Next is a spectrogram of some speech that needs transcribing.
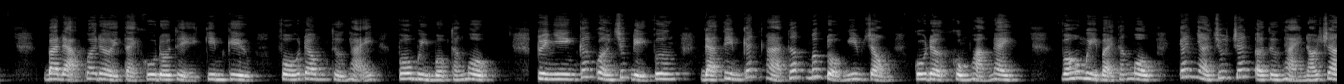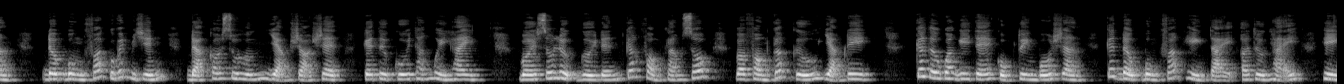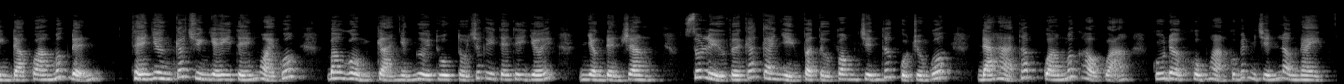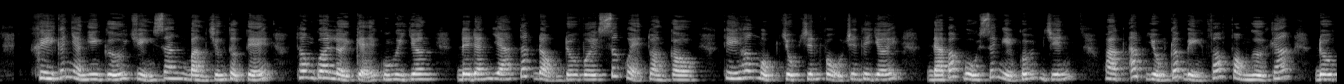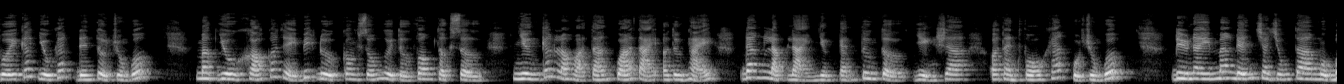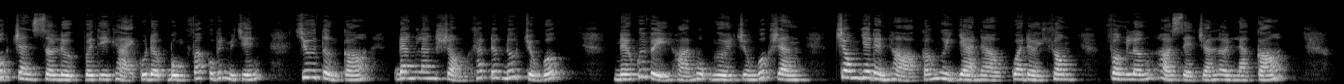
Bà đã qua đời tại khu đô thị Kim Kiều, phố Đông, Thượng Hải vào 11 tháng 1. Tuy nhiên, các quan chức địa phương đã tìm cách hạ thấp mức độ nghiêm trọng của đợt khủng hoảng này. Vào hôm 17 tháng 1, các nhà chức trách ở Thượng Hải nói rằng đợt bùng phát COVID-19 đã có xu hướng giảm rõ rệt kể từ cuối tháng 12, với số lượng người đến các phòng khám sốt và phòng cấp cứu giảm đi. Các cơ quan y tế cũng tuyên bố rằng các đợt bùng phát hiện tại ở Thượng Hải hiện đã qua mức đỉnh. Thế nhưng các chuyên gia y tế ngoại quốc, bao gồm cả những người thuộc Tổ chức Y tế Thế giới, nhận định rằng số liệu về các ca nhiễm và tử vong chính thức của Trung Quốc đã hạ thấp quá mức hậu quả của đợt khủng hoảng COVID-19 lần này. Khi các nhà nghiên cứu chuyển sang bằng chứng thực tế thông qua lời kể của người dân để đánh giá tác động đối với sức khỏe toàn cầu, thì hơn một chục chính phủ trên thế giới đã bắt buộc xét nghiệm COVID-19 hoặc áp dụng các biện pháp phòng ngừa khác đối với các du khách đến từ Trung Quốc. Mặc dù khó có thể biết được con số người tử vong thật sự, nhưng các lò hỏa táng quá tải ở Thượng Hải đang lặp lại những cảnh tương tự diễn ra ở thành phố khác của Trung Quốc. Điều này mang đến cho chúng ta một bức tranh sơ lược về thiệt hại của đợt bùng phát COVID-19 chưa từng có, đang lan rộng khắp đất nước Trung Quốc. Nếu quý vị hỏi một người Trung Quốc rằng trong gia đình họ có người già nào qua đời không, phần lớn họ sẽ trả lời là có.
